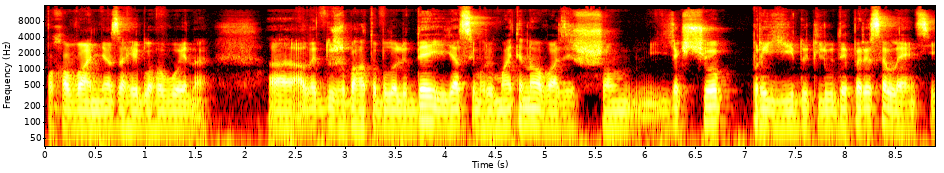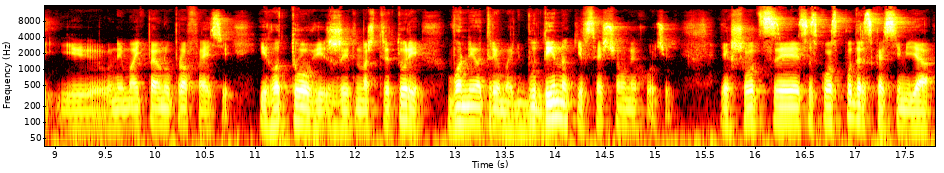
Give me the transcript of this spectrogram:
поховання загиблого воїна. А, Але дуже багато було людей, і я всім говорю, майте на увазі, що якщо приїдуть люди-переселенці, і вони мають певну професію і готові жити на нашій території, вони отримають будинок і все, що вони хочуть. Якщо це сільськогосподарська сім'я,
